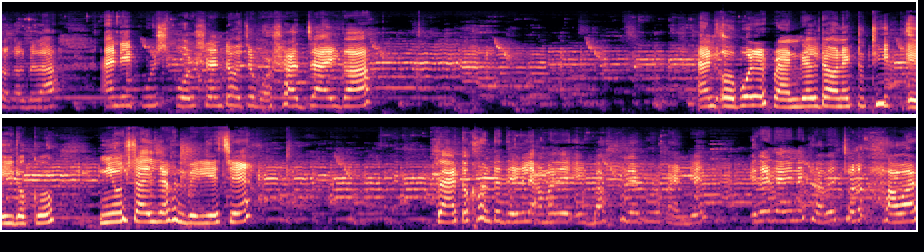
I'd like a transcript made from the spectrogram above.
সকালবেলা। অ্যান্ড এই পুরুষ পোর্শনটা হচ্ছে বসার জায়গা। অ্যান্ড ওপরের প্যান্ডেলটা অনেকটা ঠিক এইরকম। নিউ স্টাইল এখন বেরিয়েছে। তো এতক্ষণ তো দেখলে আমাদের এই বাসফুলের পুরো প্যান্ডেল। এবার জানি না কীভাবে, চলো খাওয়ার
